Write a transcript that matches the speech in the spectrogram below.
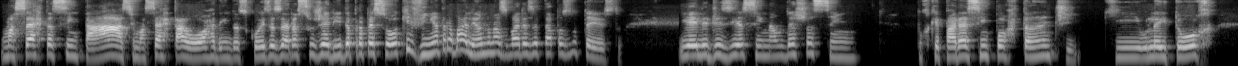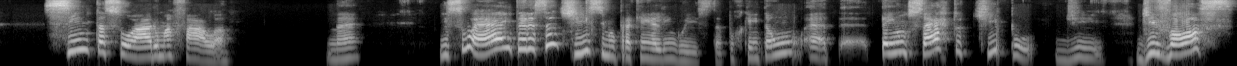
uma certa sintaxe, uma certa ordem das coisas era sugerida para a pessoa que vinha trabalhando nas várias etapas do texto. E ele dizia assim: não deixa assim, porque parece importante que o leitor sinta soar uma fala, né? Isso é interessantíssimo para quem é linguista, porque então é, tem um certo tipo de, de voz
